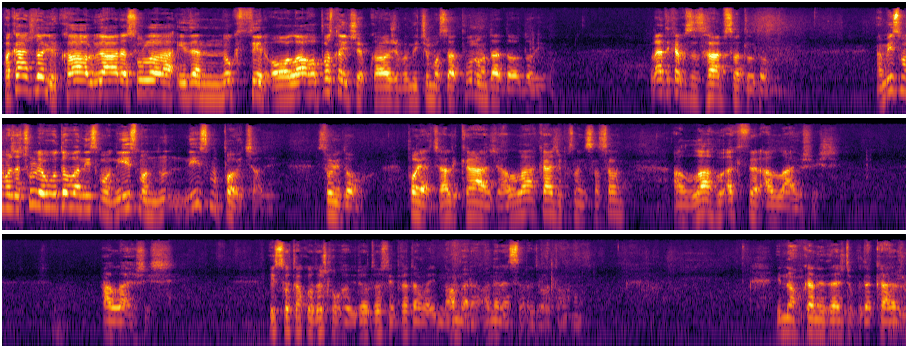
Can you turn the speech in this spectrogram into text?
Pa kaže dolje, kalu ja Rasulullah idem nukthir, o Allaho poslaniće, kaže, pa mi ćemo sad puno da do, dovimo. Gledajte kako se sahabi shvatili dovu. A mi smo možda čuli ovu dovu, nismo, nismo, nismo povećali svoju dovu. Pojačali, kaže Allah, kaže poslanik sallam, Allahu akthar, Allah još više. Allah još više. Isto tako došlo u vjerodostojnim predama Ibn Amara, a ne ne se radila tamo. Innahum kad ne daži da kažu,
